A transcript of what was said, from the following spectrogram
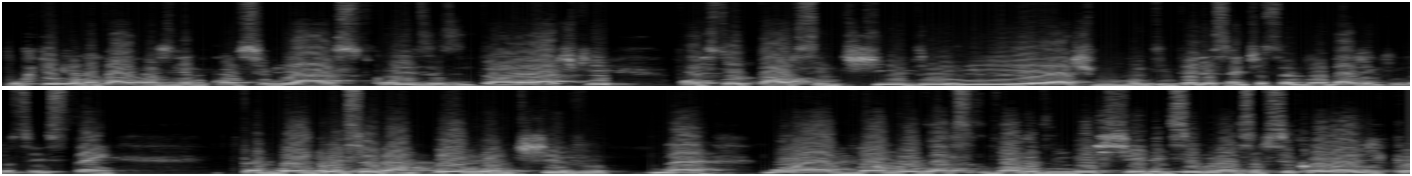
por que, que eu não estava conseguindo conciliar as coisas. Então, eu acho que faz total sentido e acho muito interessante essa abordagem que vocês têm, também com esse olhar preventivo, né? Não é vamos, vamos investir em segurança psicológica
